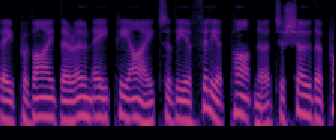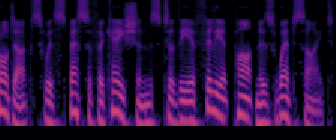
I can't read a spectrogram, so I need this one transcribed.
They provide their own API to the affiliate partner to show their products with specifications to the affiliate partner's website.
